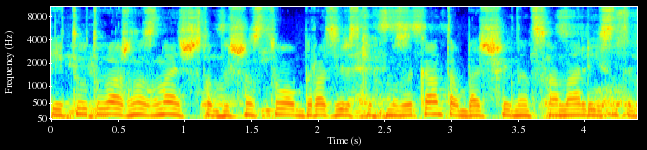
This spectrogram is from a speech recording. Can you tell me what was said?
И тут важно знать, что большинство бразильских музыкантов большие националисты.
